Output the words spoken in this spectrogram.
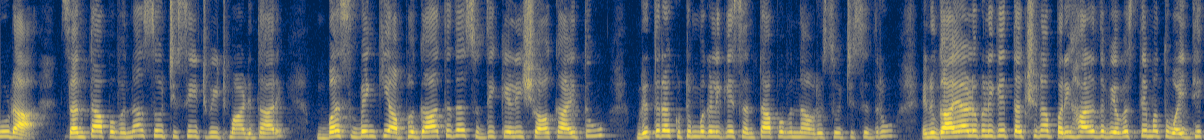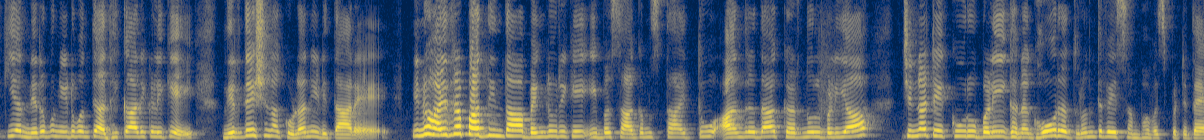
ಕೂಡ ಸಂತಾಪವನ್ನ ಸೂಚಿಸಿ ಟ್ವೀಟ್ ಮಾಡಿದ್ದಾರೆ. ಬಸ್ ಬೆಂಕಿ ಅಪಘಾತದ ಸುದ್ದಿ ಕೇಳಿ ಶಾಕ್ ಆಯಿತು. ಮೃತರ ಕುಟುಂಬಗಳಿಗೆ ಸಂತಾಪವನ್ನು ಅವರು ಸೂಚಿಸಿದರು. ಇನ್ನು ಗಾಯಾಳುಗಳಿಗೆ ತಕ್ಷಣ ಪರಿಹಾರದ ವ್ಯವಸ್ಥೆ ಮತ್ತು ವೈದ್ಯಕೀಯ ನೆರವು ನೀಡುವಂತೆ ಅಧಿಕಾರಿಗಳಿಗೆ ನಿರ್ದೇಶನ ಕೂಡ ನೀಡಿದ್ದಾರೆ. ಇನ್ನು ಹೈದರಾಬಾದ್ನಿಂದ ಬೆಂಗಳೂರಿಗೆ ಈ ಬಸ್ ಆಗಮಿಸ್ತಾ ಇತ್ತು. ಆಂಧ್ರದ ಕರ್ನೂಲ್ ಬಳಿಯ ಚಿನ್ನಟೇಕೂರು ಬಳಿ ಘನಘೋರ ದುರಂತವೇ ಸಂಭವಿಸಿಬಿಟ್ಟಿದೆ.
